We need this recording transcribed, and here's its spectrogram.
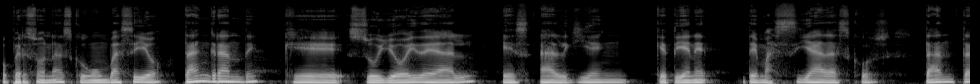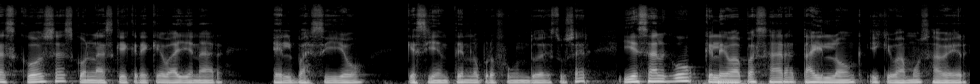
O personas con un vacío tan grande que su yo ideal es alguien que tiene demasiadas cosas, tantas cosas con las que cree que va a llenar el vacío que siente en lo profundo de su ser. Y es algo que le va a pasar a Tai Long y que vamos a ver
